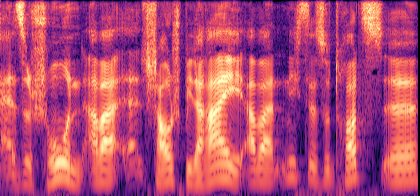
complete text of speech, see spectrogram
Also schon, aber äh, Schauspielerei, aber nichtsdestotrotz äh,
